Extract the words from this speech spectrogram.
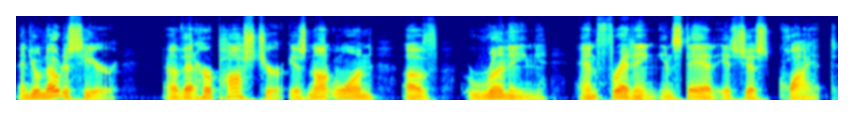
And you'll notice here uh, that her posture is not one of running and fretting. Instead, it's just quiet,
